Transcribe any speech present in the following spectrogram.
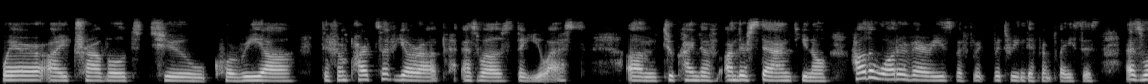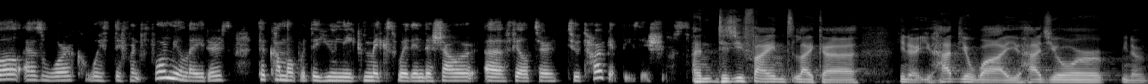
where I traveled to Korea, different parts of Europe, as well as the U.S um, to kind of understand, you know, how the water varies bef- between different places, as well as work with different formulators to come up with a unique mix within the shower uh, filter to target these issues. And did you find like, uh, you know, you had your why, you had your, you know,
